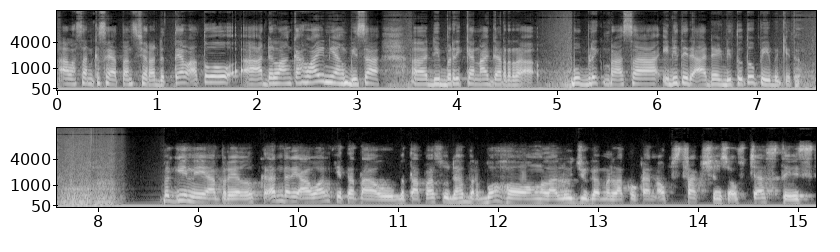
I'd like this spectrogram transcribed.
alasan kesehatan secara detail atau ada langkah lain yang bisa uh, diberikan agar uh, publik merasa ini tidak ada yang ditutupi begitu? Begini April, kan dari awal kita tahu betapa sudah berbohong, lalu juga melakukan obstructions of justice.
